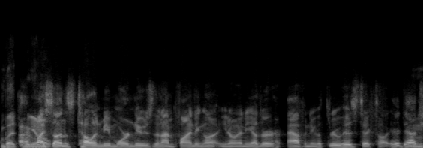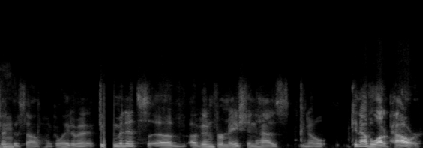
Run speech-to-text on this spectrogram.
but I, my know, son's telling me more news than I'm finding on you know any other avenue through his TikTok. Hey, Dad, check Mhm. this out. Like, wait a minute. Two minutes of of information has you know can have a lot of power.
